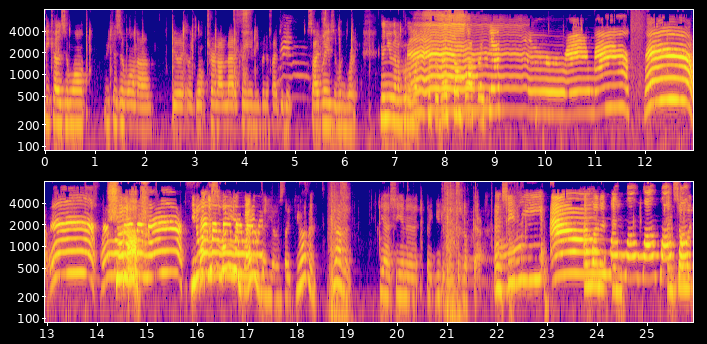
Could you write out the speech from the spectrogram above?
because it won't because it won't um do it like won't turn automatically and even if I did it sideways it wouldn't work. And then you're gonna put, a, put the redstone block right there. Shut up! You know what? This is one of your better videos. Like you haven't you haven't yeah, see and then like you just put it up there. And see And when it- and- and so when-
